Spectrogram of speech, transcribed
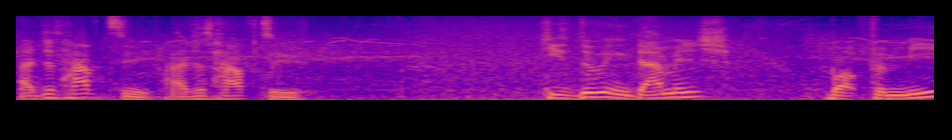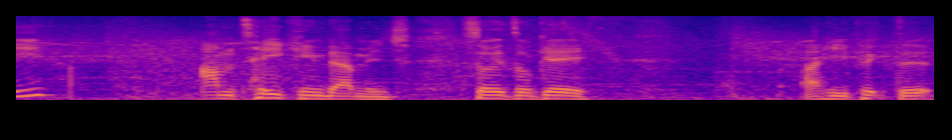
I just have to. I just have to. He's doing damage, but for me, I'm taking damage, so it's okay. Ah, he picked it.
